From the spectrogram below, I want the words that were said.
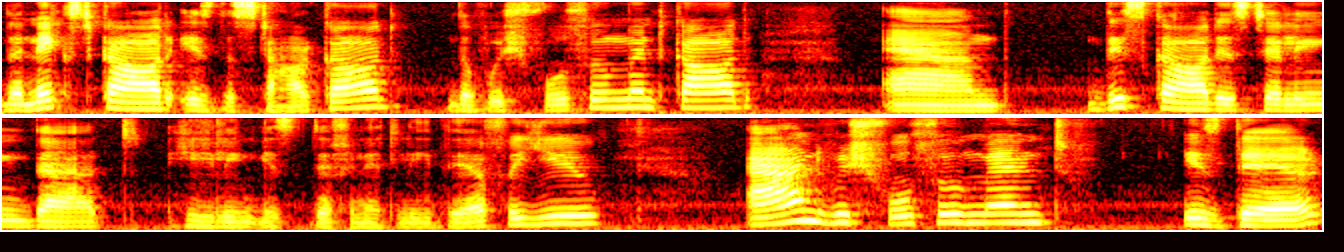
The next card is the Star card, the Wish Fulfillment card, and this card is telling that healing is definitely there for you and wish fulfillment is there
